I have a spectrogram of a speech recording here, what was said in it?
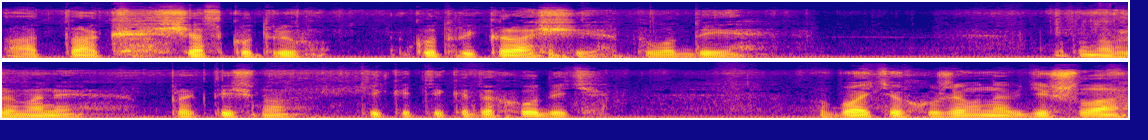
А так, зараз котрі, котрі кращі плоди. От вона вже в мене практично тільки-тільки доходить. В багатьох вже вона відійшла,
